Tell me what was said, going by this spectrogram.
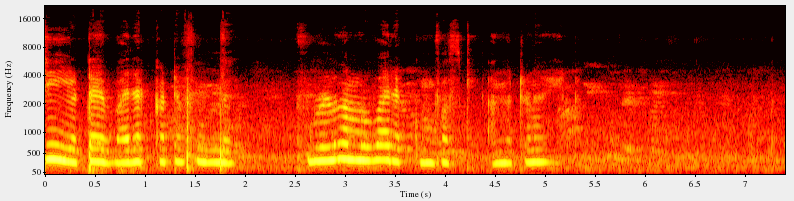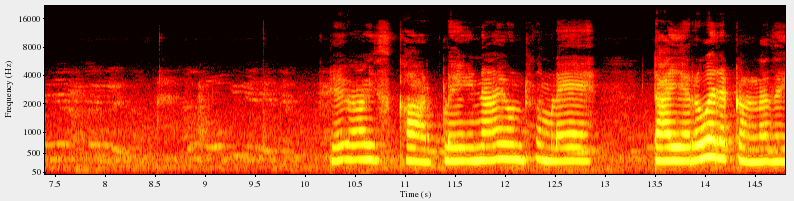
ചെയ്യട്ടെ വരക്കട്ടെ ഫുള്ള് ഫുള്ള് നമ്മൾ വരക്കും ഫസ്റ്റ് എന്നിട്ടാണ് ചെയ്യേണ്ടത്. കാർ പ്ലെയിൻ ആയതുകൊണ്ട് നമ്മളെ ടയർ വരക്കണത്.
